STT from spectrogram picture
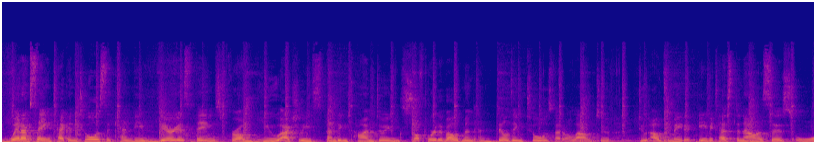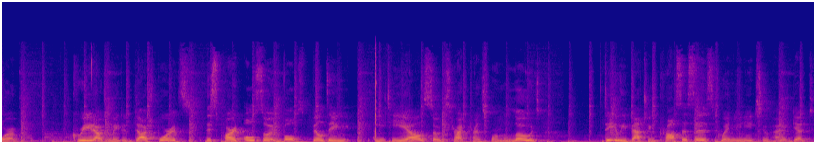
When I'm saying tech and tools, it can be various things from you actually spending time doing software development and building tools that allow to do automated A-B test analysis or create automated dashboards. This part also involves building ETL, so extract, transform, load, daily batching processes when you need to kind of get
